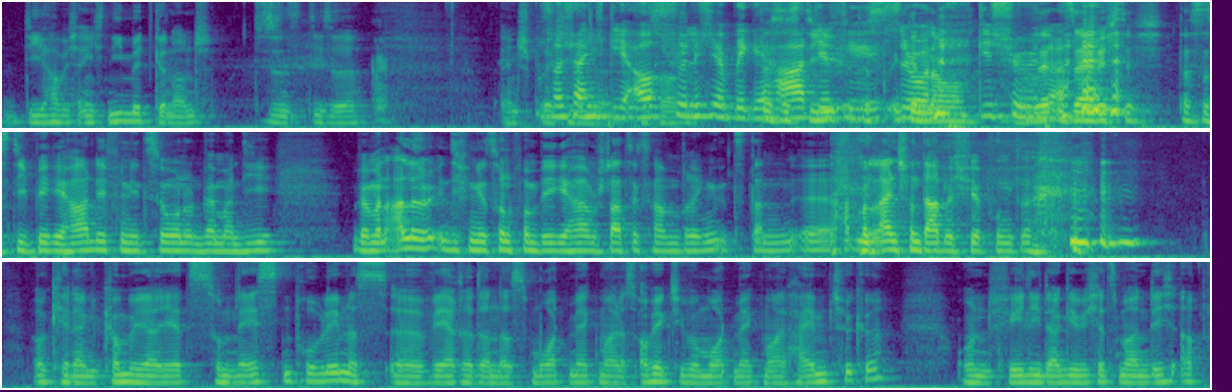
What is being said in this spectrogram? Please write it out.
die habe ich eigentlich nie mitgenannt. Diese, diese entsprechende. Das ist wahrscheinlich die ausführliche BGH-Definition, die, genau, die schöne. Sehr, sehr richtig. Das ist die BGH-Definition und wenn man die wenn man alle Definitionen vom BGH im Staatsexamen bringt, dann äh, hat man allein schon dadurch vier Punkte. Okay, dann kommen wir ja jetzt zum nächsten Problem. Das äh, wäre dann das Mordmerkmal, das objektive Mordmerkmal Heimtücke. Und Feli, da gebe ich jetzt mal an dich ab.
